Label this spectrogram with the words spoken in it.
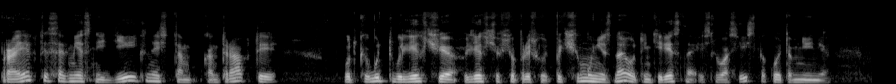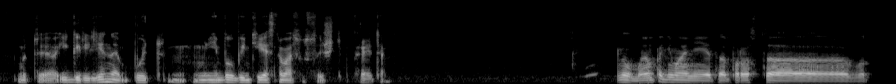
проекты совместные, деятельность, там контракты, вот как будто бы легче, легче все происходит. Почему, не знаю, вот интересно, если у вас есть какое-то мнение, вот э, Игорь и Лена, будет, мне было бы интересно вас услышать про это. Ну, в моем понимании, это просто э, вот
